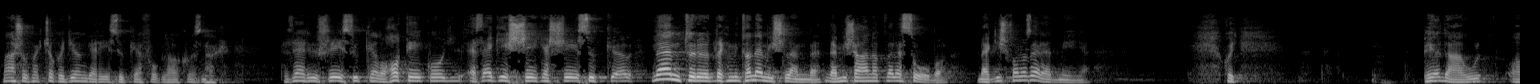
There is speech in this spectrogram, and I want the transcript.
Mások meg csak a gyöngerészükkel foglalkoznak. Az erős részükkel, a hatékony, ez egészséges részükkel nem törődnek, mintha nem is lenne. Nem is állnak vele szóba. Meg is van az eredménye. Hogy például a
